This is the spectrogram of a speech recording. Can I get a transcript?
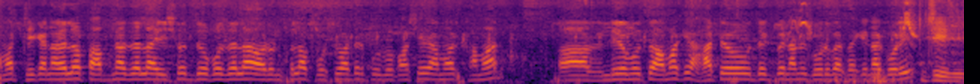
আমার ঠিকানা হলো পাবনা জেলা ঈশ্বরদী উপজেলা অরণখোলা পশুহাটের পূর্ব পাশে আমার খামার। আর নিয়মিত আমাকে হাটেও দেখবেন আমি গরু বেচা কিনা করি। জি জি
